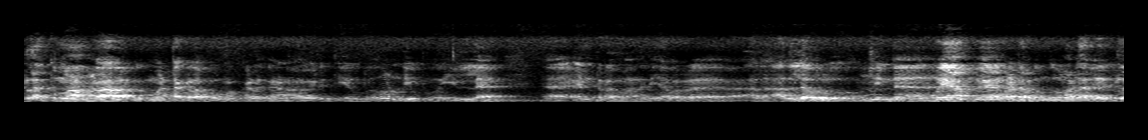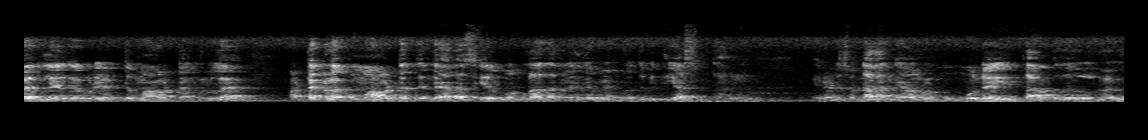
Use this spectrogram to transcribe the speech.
கிழக்கு மாகாண- மாகாணத்துக்கு மட்டக்களப்பு மக்களுக்கான அபிவிருத்தி என்பது ஒன்று இப்போ இல்லை என்ற மாதிரி அவர் அதுல ஒரு சின்ன உண்மையா உண்மையா முரண்பாடு வந்து வடக்கு கிழக்குல இருக்கக்கூடிய எட்டு மாவட்டங்கள்ல மட்டக்களப்பு மாவட்டத்தின் அரசியல் பொருளாதார நிலைமை என்பது வித்தியாசம் தான் என்னன்னு சொன்னால் அங்கே அவர்கள் மும்முனை தாக்குதல்கள்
